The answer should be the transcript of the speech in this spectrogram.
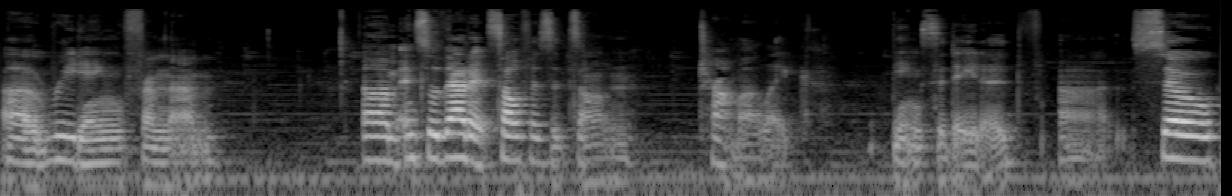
uh, reading from them. Um, and so that itself is its own trauma, like being sedated. Uh, so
